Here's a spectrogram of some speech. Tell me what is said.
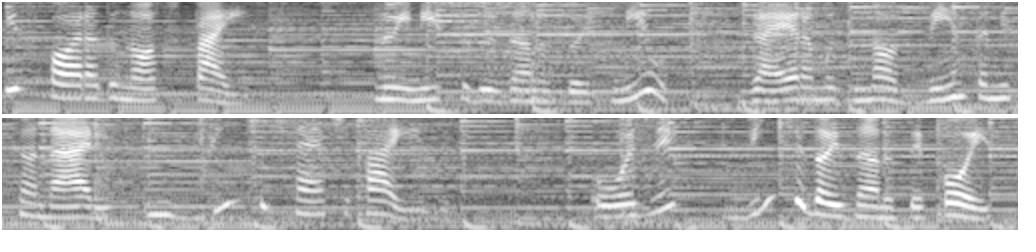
e fora do nosso país. No início dos anos 2000, já éramos 90 missionários em 27 países. Hoje, 22 anos depois,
